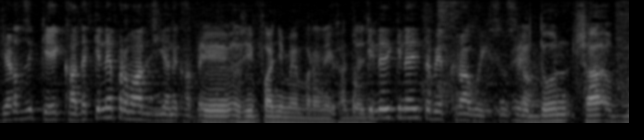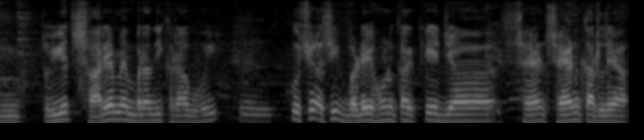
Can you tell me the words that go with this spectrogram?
ਜਿਹੜਾ ਤੁਸੀਂ ਕੇਕ ਖਾਦਾ ਕਿੰਨੇ ਪਰਿਵਾਰ ਦੇ ਜੀਆਂ ਨੇ ਖਾਦਾ ਇਹ ਅਸੀਂ ਪੰਜ ਮੈਂਬਰਾਂ ਨੇ ਖਾਧਾ ਜੀ। ਕਿੰਨੇ ਦੀ ਕਿੰਨੇ ਦੀ ਤਬੀਅਤ ਖਰਾਬ ਹੋਈ ਸੀ ਉਸ ਮ, ਤਬੀਅਤ ਸਾਰਿਆਂ ਮੈਂਬਰਾਂ ਦੀ ਖਰਾਬ ਹੋਈ। ਕੁਝ ਅਸੀਂ ਬੜੇ ਹੋਣ ਕਰਕੇ ਜਾਂ ਸਹਿਣ ਸਹਿਣ ਕਰ ਲਿਆ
